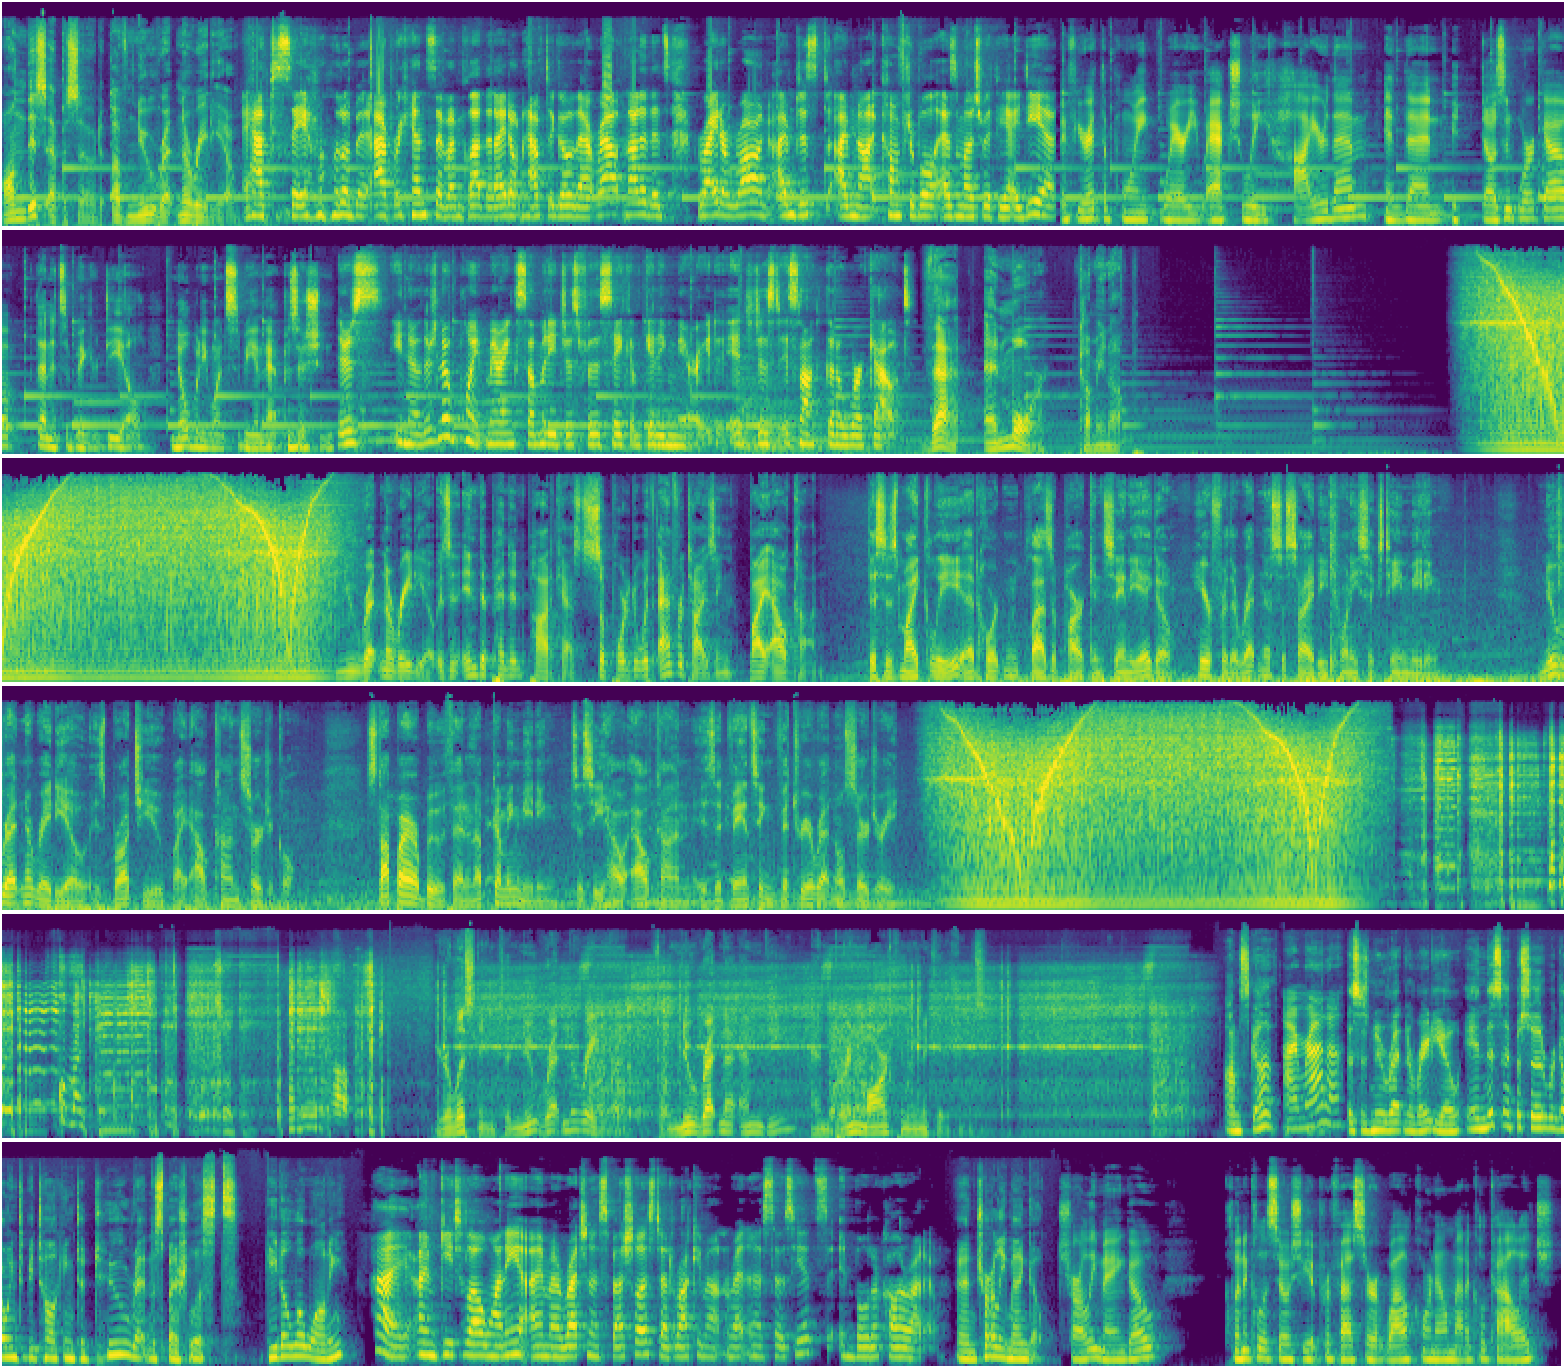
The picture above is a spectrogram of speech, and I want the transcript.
on this episode of New Retina Radio. I have to say, I'm a little bit apprehensive. I'm glad that I don't have to go that route. Not that it's right or wrong. I'm just, I'm not comfortable as much with the idea. If you're at the point where you actually hire them and then it doesn't work out, then it's a bigger deal. Nobody wants to be in that position. There's, you know, there's no point marrying somebody just for the sake of getting married. It's just, it's not going to work out. That and more coming up. Retina Radio is an independent podcast supported with advertising by Alcon. This is Mike Lee at Horton Plaza Park in San Diego, here for the Retina Society 2016 meeting. New Retina Radio is brought to you by Alcon Surgical. Stop by our booth at an upcoming meeting to see how Alcon is advancing vitreoretinal surgery. You're listening to New Retina Radio from New Retina MD and Bryn Mawr Communications. I'm Scott. I'm Rana. This is New Retina Radio. In this episode, we're going to be talking to two retina specialists Gita Lalwani. Hi, I'm Gita Lalwani. I'm a retina specialist at Rocky Mountain Retina Associates in Boulder, Colorado. And Charlie Mango. Charlie Mango, clinical associate professor at Weill Cornell Medical College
